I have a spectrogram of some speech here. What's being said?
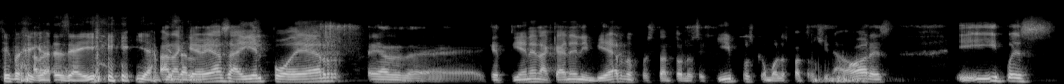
Sí, pues Para- desde ahí ya Para que veas ahí el poder eh, que tienen acá en el invierno, pues tanto los equipos como los patrocinadores. Y, pues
